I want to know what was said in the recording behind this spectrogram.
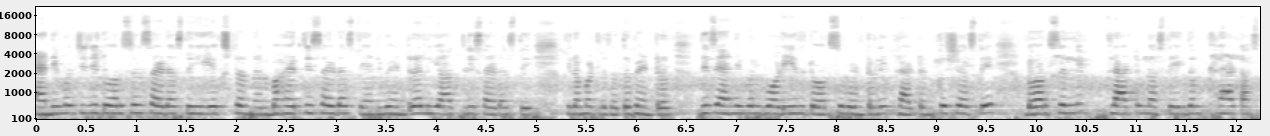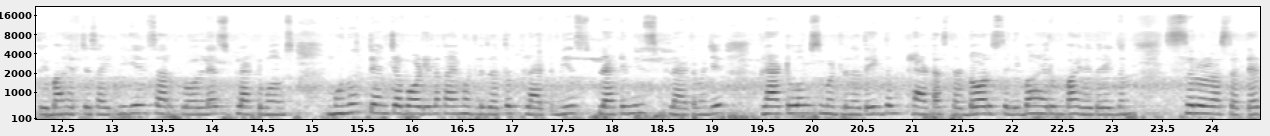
ॲनिमलची जी डॉर्सल साईड असते ही एक्सटर्नल बाहेरची साईड असते आणि व्हेंट्रल ही आतली साईड असते. तिला म्हटलं जातं ventral this animal animal body is dorso ventrally flatten कशी असते? डॉर्सली फ्लॅटन असते एकदम फ्लॅट असते बाहेरच्या साईडने हे सार फ्लॉलेस फ्लॅटवर्म्स म्हणून त्यांच्या बॉडीला काय म्हटलं जातं? Flat means flat means flat म्हणजे फ्लॅटवर्म्स म्हटलं जातं. एकदम फ्लॅट असतात. डॉर्सली बाहेरून पाहिले तर एकदम सरळ असतात. त्यात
